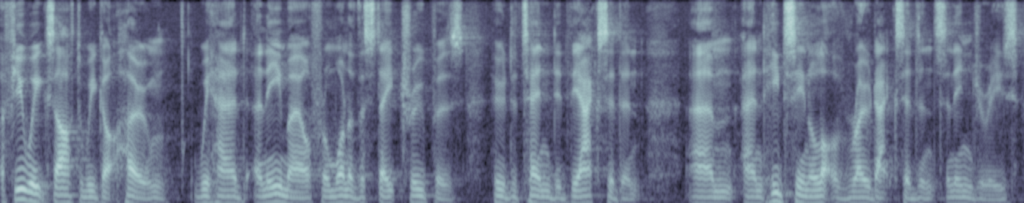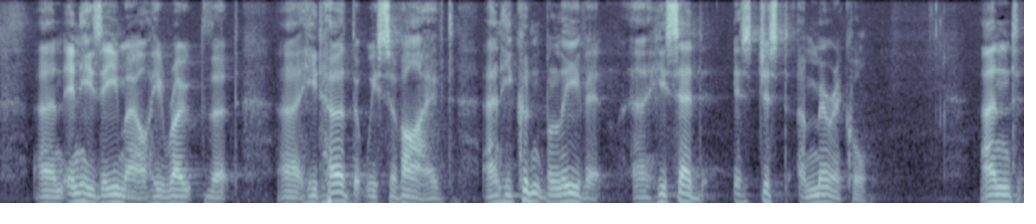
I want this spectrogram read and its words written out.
a few weeks after we got home, we had an email from one of the state troopers who'd attended the accident, um, and he'd seen a lot of road accidents and injuries. And in his email, he wrote that uh, he'd heard that we survived, and he couldn't believe it. uh, he said, it's just a miracle. And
